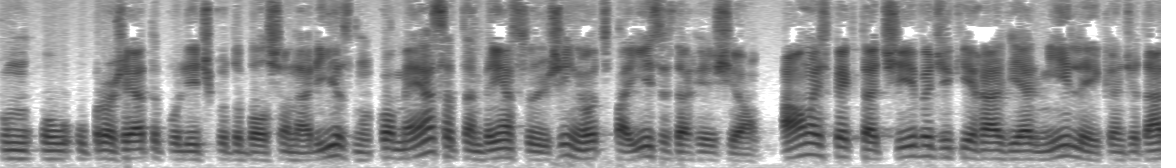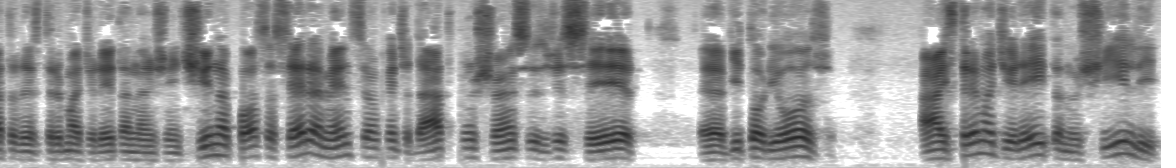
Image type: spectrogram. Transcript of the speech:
com o, o, projeto político do bolsonarismo começa também a surgir em outros países da região. Há uma expectativa de que Javier Milei, candidato da extrema-direita na Argentina, possa seriamente ser um candidato com chances de ser é, vitorioso. A extrema-direita no Chile,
